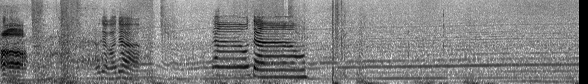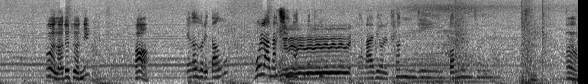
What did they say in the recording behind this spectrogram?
아. 가자 가자. 다운 다운. 왜 라디오 틀었니? 아 내가 그랬다고? 몰라 나 지금 왜, 왜, 왜, 왜, 왜, 왜. 내가 라디오를 틀었는지 껐는지. 아유.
